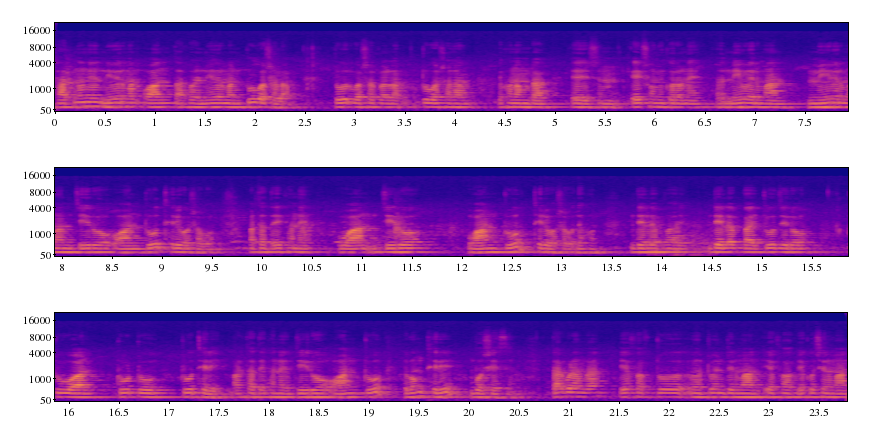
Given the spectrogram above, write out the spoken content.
সাত নঙে নিউ এর মান ওয়ান তারপরে নিউ এর মান টু বসালাম। টুর বসালাম টু বসালাম। এখন আমরা এই এই সমীকরণে নিউ এর মান নিউ এর মান জিরো ওয়ান টু থ্রি বসাবো। অর্থাৎ এখানে one zero one two three বসাবো। দেখুন del F by del F by two zero two one two two two three অর্থাৎ এখানে জিরো ওয়ান টু এবং থ্রি বসিয়েছে। তারপরে আমরা এফ অফ টু টোয়েন্টির মান এফ অফ একুশের মান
